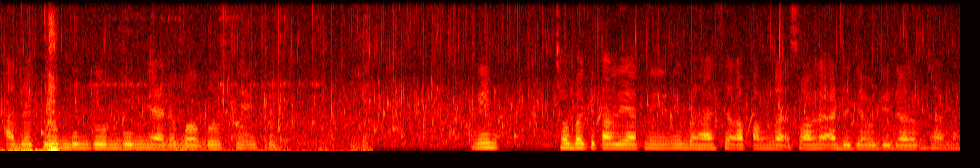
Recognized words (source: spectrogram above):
Ada gelembung-gelembungnya, ada bubblesnya itu. Ini coba kita lihat nih, ini berhasil apa enggak, soalnya ada jauh di dalam sana.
